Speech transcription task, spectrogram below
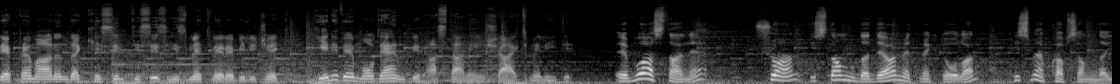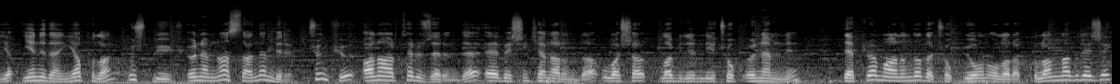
deprem anında kesintisiz hizmet verebilecek yeni ve modern bir hastane inşa etmeliydi. E, bu hastane şu an İstanbul'da devam etmekte olan İSMEP kapsamında ya- yeniden yapılan üç büyük önemli hastaneden biri. Çünkü ana arter üzerinde E5'in kenarında ulaşılabilirliği çok önemli. Deprem anında da çok yoğun olarak kullanılabilecek,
